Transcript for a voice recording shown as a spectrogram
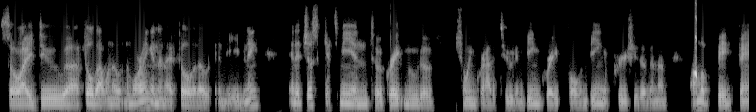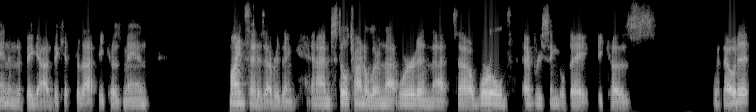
So I do uh, fill that one out in the morning, and then I fill it out in the evening, and it just gets me into a great mood of showing gratitude and being grateful and being appreciative. And I'm I'm a big fan and a big advocate for that because man, mindset is everything and i'm still trying to learn that word and that uh, world every single day because without it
